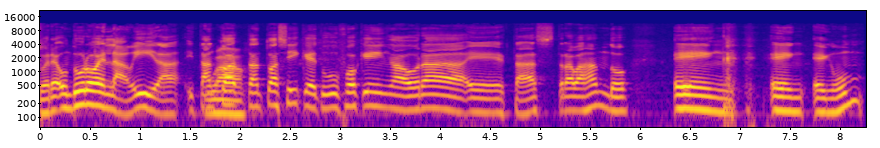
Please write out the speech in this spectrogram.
Tú eres un duro en la vida. Y tanto, Wow. tanto así que tú fucking ahora eh, estás trabajando en, en, en un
